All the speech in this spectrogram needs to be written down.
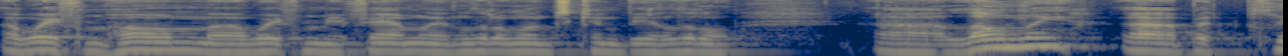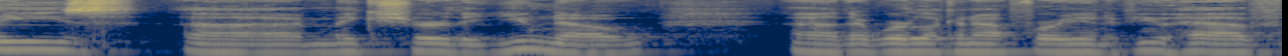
away from home, away from your family and little ones can be a little uh, lonely. Uh, but please uh, make sure that you know uh, that we're looking out for you. And if you have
